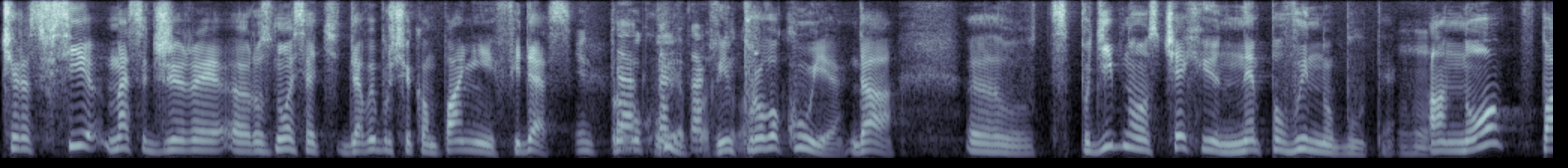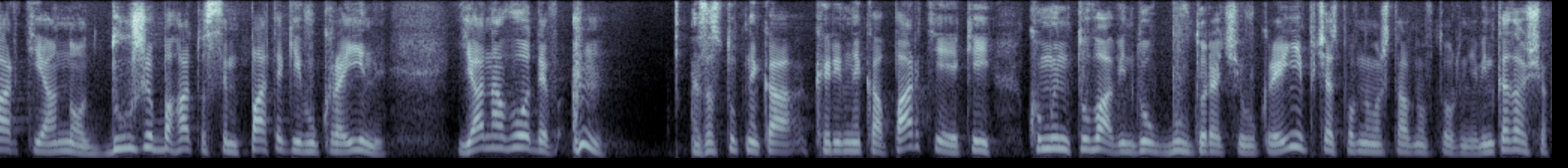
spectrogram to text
через всі меседжери е, розносять для виборчої кампанії Фідес. Він провокує так, так. просто. Він провокує. Да. Е, з Подібного з Чехією не повинно бути. Ано в партії ано дуже багато симпатиків України. Я наводив. Заступника керівника партії, який коментував, він був, був, до речі, в Україні під час повномасштабного вторгнення. Він казав, що е,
